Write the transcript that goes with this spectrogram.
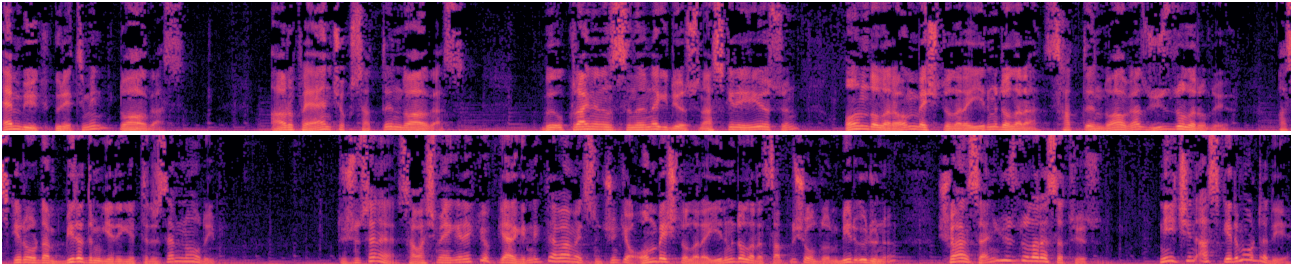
en büyük üretimin doğal gaz. Avrupa'ya en çok sattığın doğal gaz. Bu Ukrayna'nın sınırına gidiyorsun, askeri yiyorsun. 10 dolara, 15 dolara, 20 dolara sattığın doğalgaz 100 dolar oluyor. Askeri oradan bir adım geri getirirsem ne olayım? Düşünsene savaşmaya gerek yok gerginlik devam etsin. Çünkü 15 dolara 20 dolara satmış olduğun bir ürünü şu an sen 100 dolara satıyorsun. Niçin askerim orada diye.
